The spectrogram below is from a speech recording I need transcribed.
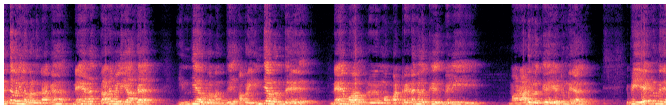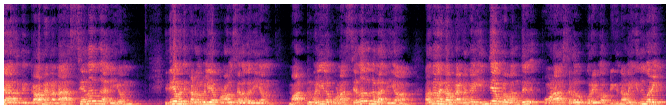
எந்த வழியில் வருதுனாக்க நேர தரவழியாக இந்தியாவுக்குள்ளே வந்து அப்புறம் இந்தியாவிலேருந்து நேபாள் மற்ற இடங்களுக்கு வெளி மா- நாடுகளுக்கு ஏற்றுமதி ஆகுது இப்படி ஏற்றுமதி ஆகிறதுக்கு காரணம் என்னன்னா செலவு அதிகம். இதே வந்து கடல் வழியாக போனாலும் செலவு அதிகம். மாற்று வழியில் போனால் செலவுகள் அதிகம். அதனால என்ன பண்ணாங்கன்னா இந்தியாவுக்குள்ள வந்து போனால் செலவு குறைவு அப்படிங்கிறதுனால இதுவரை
